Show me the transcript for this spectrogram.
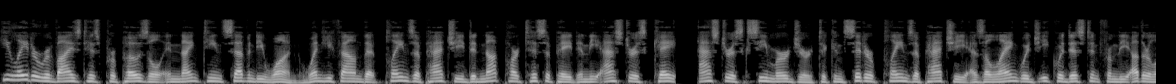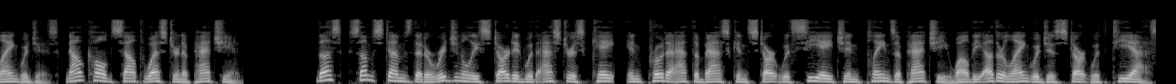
he later revised his proposal in 1971 when he found that Plains Apache did not participate in the *k*, *c merger to consider Plains Apache as a language equidistant from the other languages, now called Southwestern Apachean. Thus, some stems that originally started with *k in Proto-Athabascan start with ch in Plains Apache while the other languages start with ts.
